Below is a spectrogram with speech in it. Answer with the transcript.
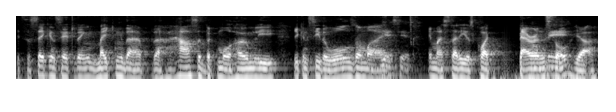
it's the second settling, making the, the house a bit more homely. You can see the walls on my Yes, yes. in my study is quite barren still. Yeah.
